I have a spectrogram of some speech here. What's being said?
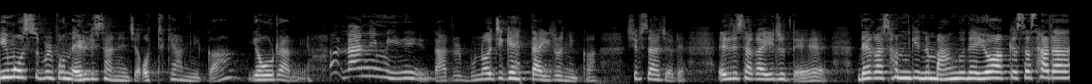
이 모습을 본 엘리사는 이제 어떻게 합니까? 여우람이 하나님이 나를 무너지게 했다 이러니까 14절에 엘리사가 이르되 내가 섬기는 망군의 여호와께서 살아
